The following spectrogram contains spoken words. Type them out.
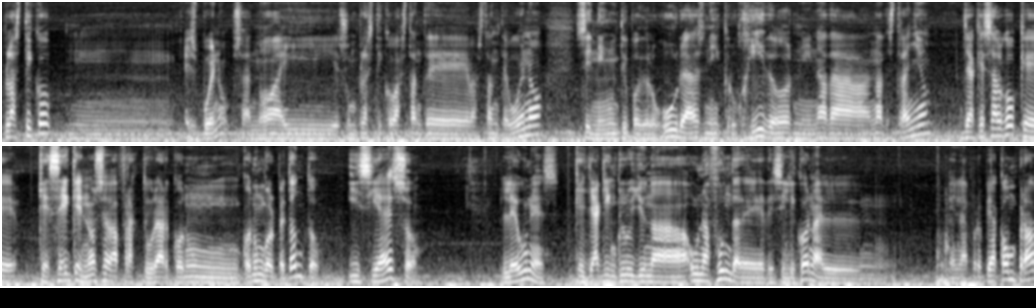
plástico, mmm, es bueno, o sea, no hay, es un plástico bastante, bastante bueno, sin ningún tipo de holguras, ni crujidos, ni nada, nada extraño, ya que es algo que, que sé que no se va a fracturar con un, con un golpe tonto. Y si a eso le unes que ya que incluye una, una funda de, de silicona el, en la propia compra,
